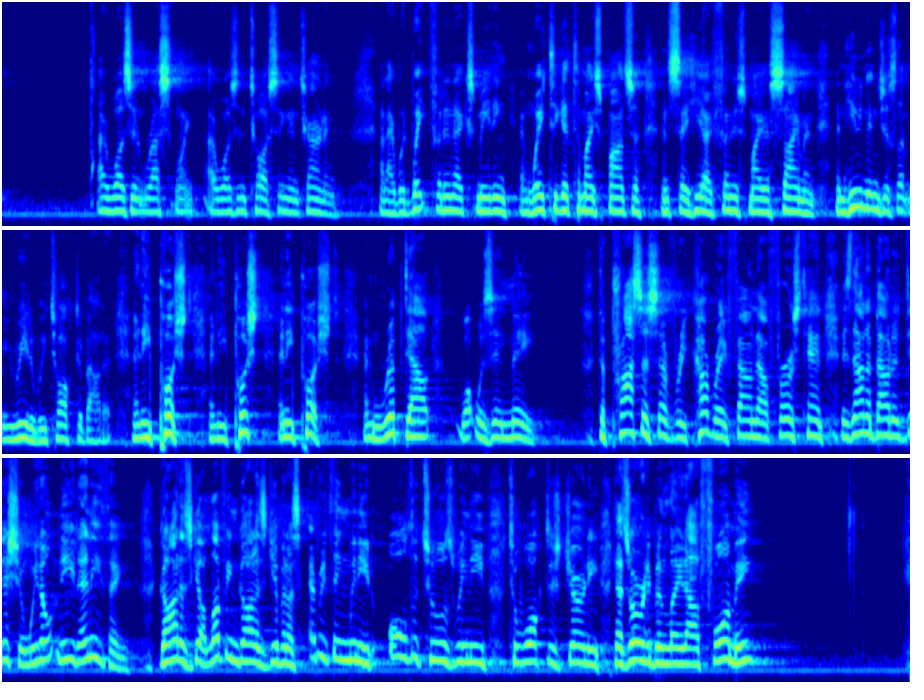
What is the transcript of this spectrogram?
I wasn't wrestling, I wasn't tossing and turning. And I would wait for the next meeting and wait to get to my sponsor and say, Here, I finished my assignment. And he didn't just let me read it, we talked about it. And he pushed and he pushed and he pushed and ripped out what was in me. The process of recovery, I found out firsthand, is not about addition. We don't need anything. God is loving God has given us everything we need, all the tools we need to walk this journey that's already been laid out for me.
